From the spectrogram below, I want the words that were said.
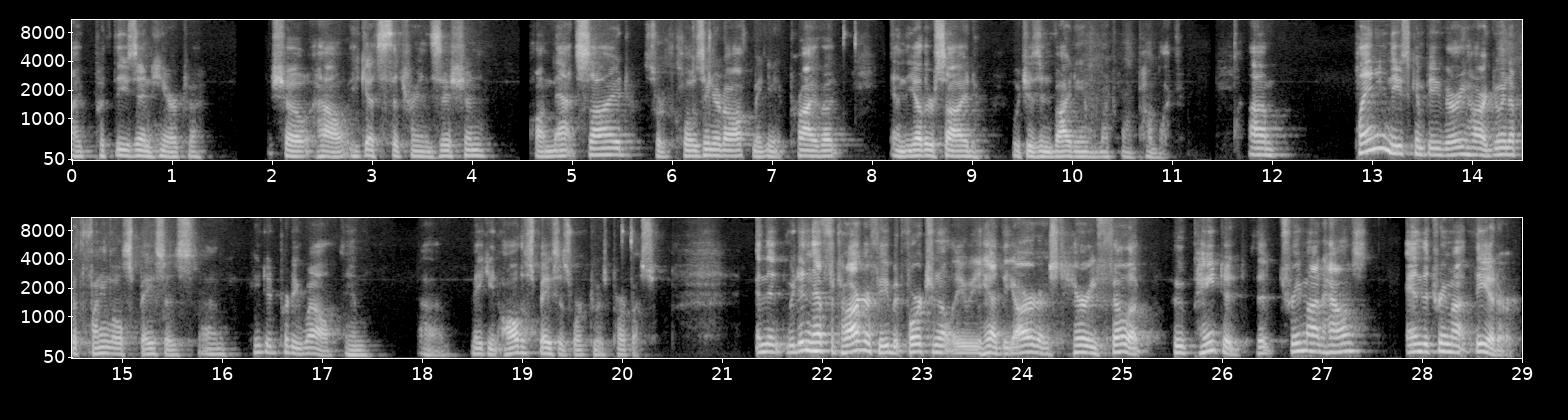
I put these in here to show how he gets the transition on that side, sort of closing it off, making it private, and the other side, which is inviting and much more public. Um, planning these can be very hard. You end up with funny little spaces. Um, he did pretty well in uh, making all the spaces work to his purpose. And then we didn't have photography, but fortunately we had the artist, Harry Philip, who painted the Tremont House and the Tremont Theater.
